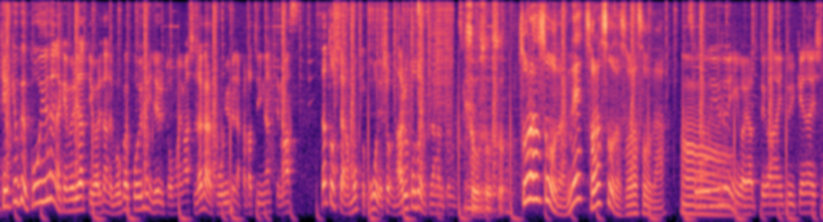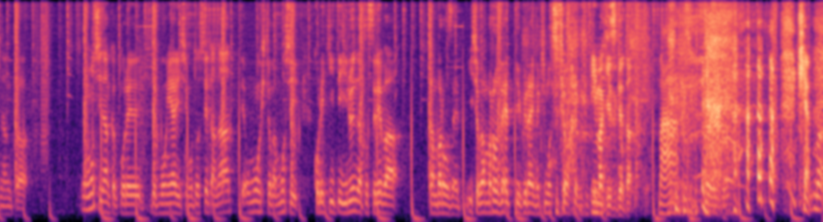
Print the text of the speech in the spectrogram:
結局こういう風な煙だって言われたんで僕はこういう風に出ると思いましただからこういう風な形になってます。だとしたらもっとこうでしょ。なるほどにつながると思うんですよそうそうそう。そりゃそうだね。そりゃそうだそりゃそうだ。そういう風ににはやっていかないといけないしなんかもしなんかこれでぼんやり仕事してたなって思う人がもしこれ聞いているんだとすれば頑張ろうぜ。一緒頑張ろうぜっていうぐらいの気持ちではあるんですけど。今気づけた。まあ いやまあ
